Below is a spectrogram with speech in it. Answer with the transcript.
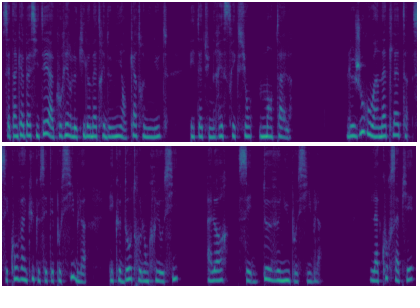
Cette incapacité à courir le kilomètre et demi en quatre minutes était une restriction mentale. Le jour où un athlète s'est convaincu que c'était possible, et que d'autres l'ont cru aussi, alors c'est devenu possible. La course à pied,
